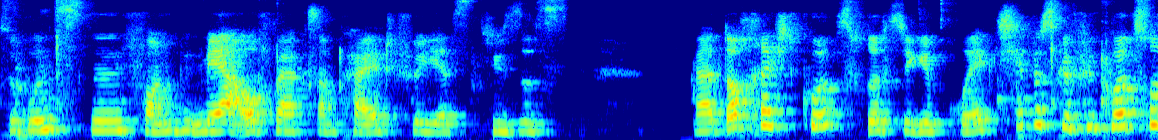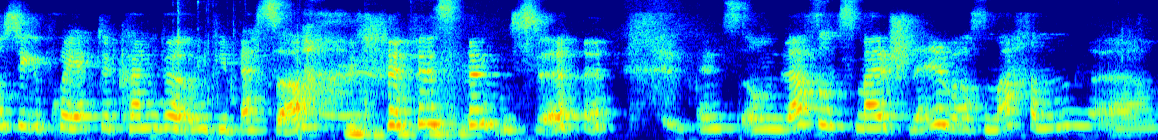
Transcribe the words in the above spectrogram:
zugunsten von mehr Aufmerksamkeit für jetzt dieses ja, doch recht kurzfristige Projekt. Ich habe das Gefühl, kurzfristige Projekte können wir irgendwie besser. Wenn es um lass uns mal schnell was machen, ähm,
